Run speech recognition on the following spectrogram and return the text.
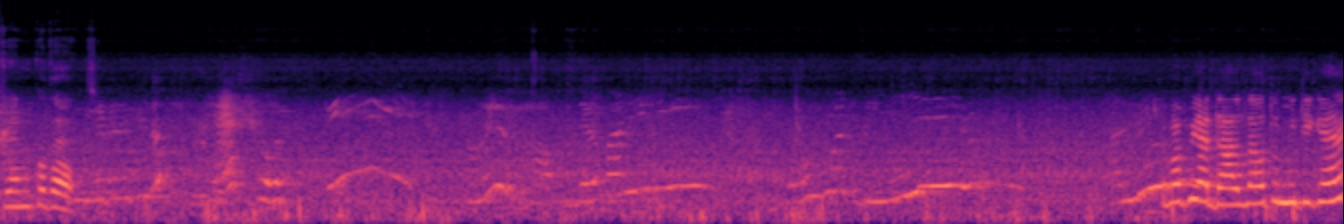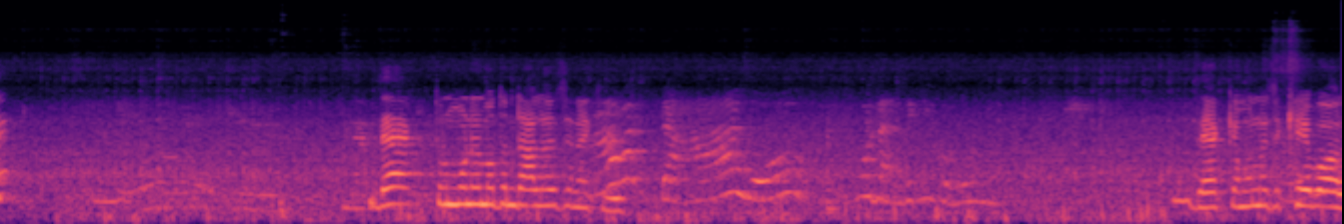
ট্রেন কোথায় যাচ্ছে? হ্যাঁ বাপি আর ডাল দাও তো মিটিকে। দেখ তোর মনের মতন ডাল হয়েছে নাকি ডাল ও ও ডাল দেখি করুন দেখ কেমন হয়েছে খেয়ে বল।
